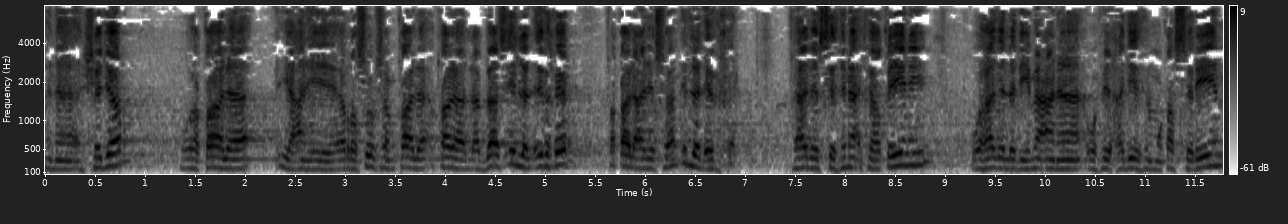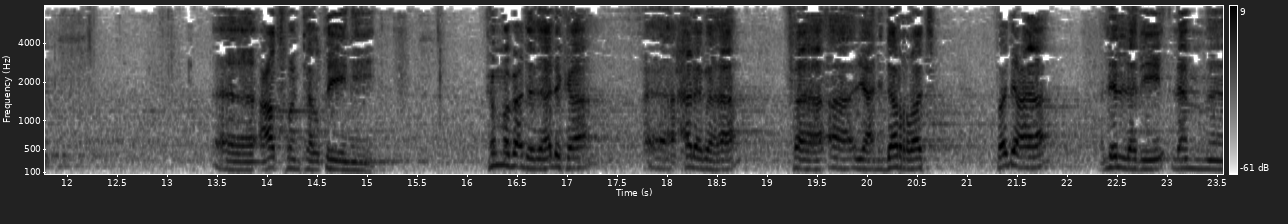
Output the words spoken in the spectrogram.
من الشجر وقال يعني الرسول صلى الله عليه وسلم قال قال العباس إلا الإذخر فقال عليه الصلاة والسلام إلا الإذخر. فهذا استثناء تلقيني وهذا الذي معنا وفي حديث المقصرين آه، عطف تلقيني. ثم بعد ذلك آه، حلبها ف آه، يعني درت فدعا للذي لم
